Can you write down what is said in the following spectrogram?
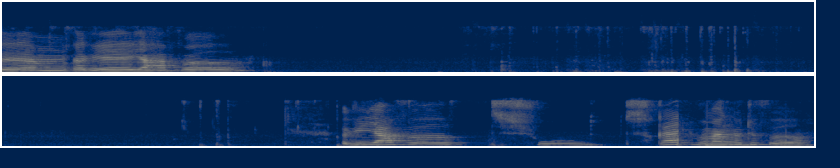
Øhm, okay, jeg har fået... Okay, jeg har fået to, tre. Hvor mange har du fået?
